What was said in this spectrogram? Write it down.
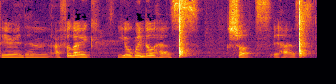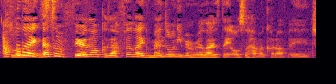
there. Then I feel like your window has shut. It has. I feel like that's unfair though, because I feel like men don't even realize they also have a cutoff age.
